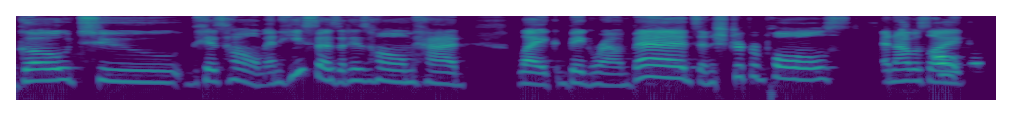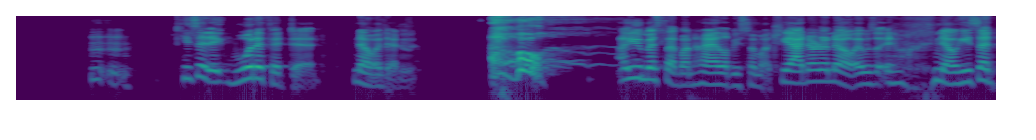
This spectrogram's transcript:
go to his home and he says that his home had like big round beds and stripper poles and i was like Mm-mm. He said it would if it did. No, it didn't. Oh Oh, you missed that one. Hi, I love you so much. Yeah, no, no, no. It was it, no. He said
